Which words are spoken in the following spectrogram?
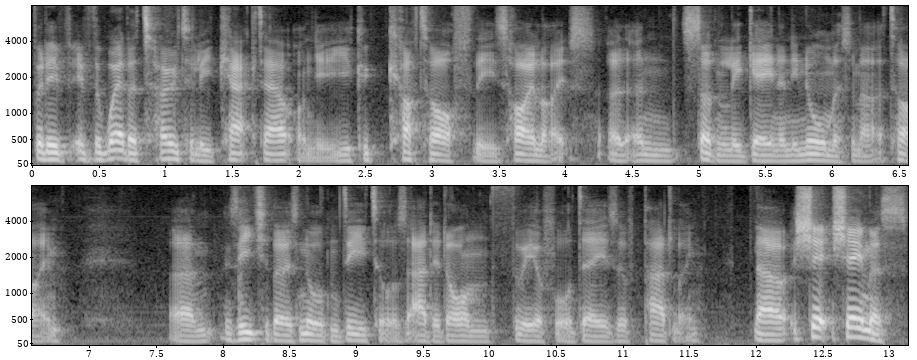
But if, if the weather totally cacked out on you, you could cut off these highlights and, and suddenly gain an enormous amount of time. Because um, each of those northern detours added on three or four days of paddling. Now, Seamus,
